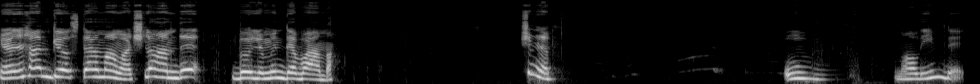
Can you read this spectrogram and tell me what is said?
Yani hem gösterme amaçlı hem de bölümün devamı. Şimdi Oo, bunu alayım da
